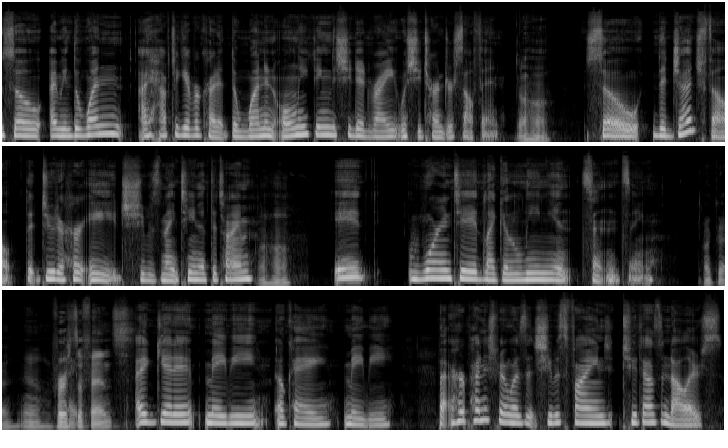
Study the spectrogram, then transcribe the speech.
So, I mean, the one I have to give her credit, the one and only thing that she did right was she turned herself in. Uh huh. So the judge felt that due to her age, she was 19 at the time, it warranted like a lenient sentencing. Okay. Yeah. First offense. I get it, maybe, okay, maybe. But her punishment was that she was fined $2,000,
